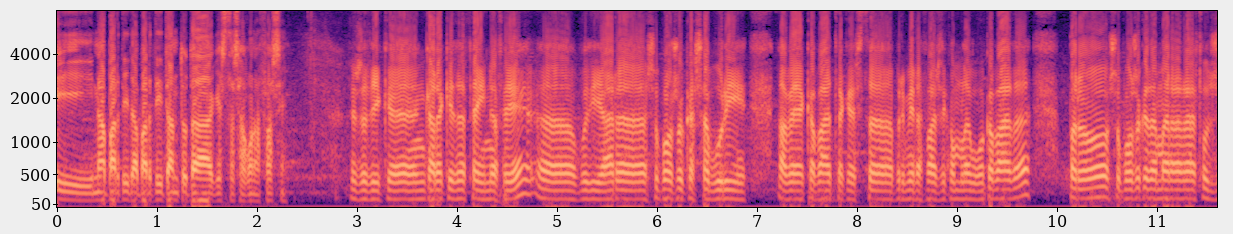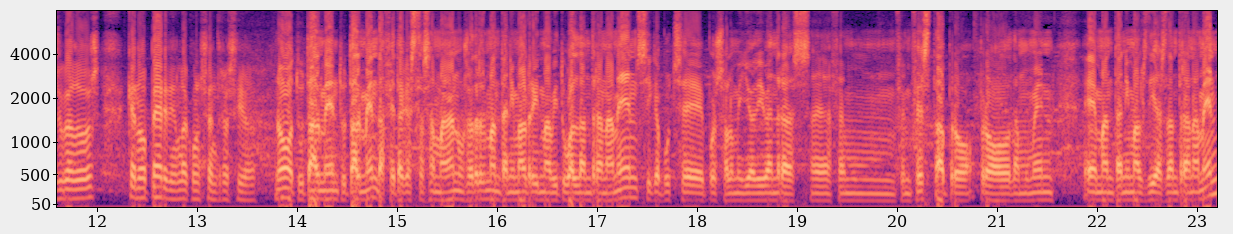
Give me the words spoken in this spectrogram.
i anar partit a partit en tota aquesta segona fase. És a dir, que encara queda feina a fer. Eh, vull dir, ara suposo que assaborir haver acabat aquesta primera fase com l'heu acabada, però suposo que demanaràs als jugadors que no perdin la concentració. No, totalment, totalment. De fet, aquesta setmana nosaltres mantenim el ritme habitual d'entrenament. Sí que potser, pues, a lo millor divendres eh, fem, fem festa, però, però de moment eh, mantenim els dies d'entrenament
